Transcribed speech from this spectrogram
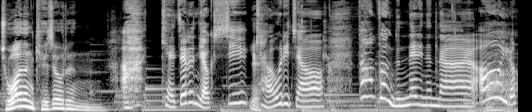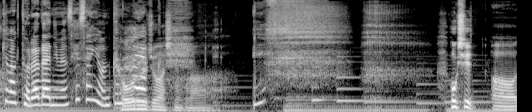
좋아하는 계절은 아 계절은 역시 예. 겨울이죠. 펑펑 눈 내리는 날, 어 이렇게 막 돌아다니면 세상이 온통 겨울을 하얗. 좋아하시는구나. 에? 혹시 어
